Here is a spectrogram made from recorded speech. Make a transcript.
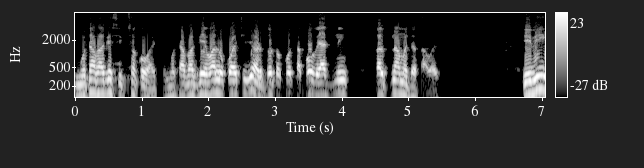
મોટાભાગે શિક્ષકો હોય છે. મોટાભાગે એવા લોકો હોય છે જે અડધો ટકો ટકો વ્યાજની કલ્પનામાં જતા હોય છે. એવી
